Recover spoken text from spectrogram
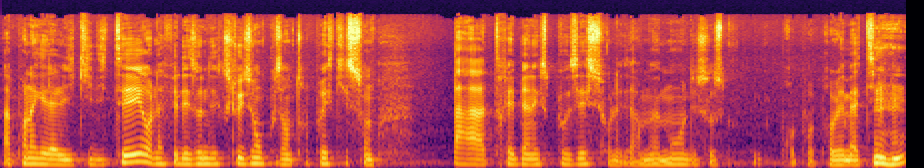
Après, on a regardé la liquidité. On a fait des zones d'exclusion pour les entreprises qui sont pas très bien exposées sur les armements, des choses problématiques. Mm-hmm.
